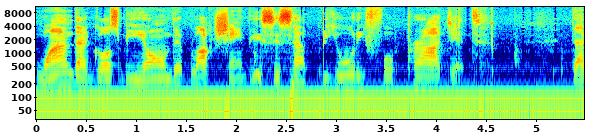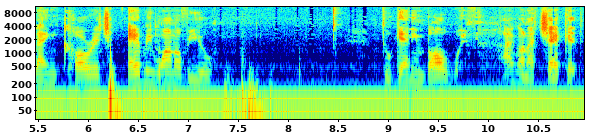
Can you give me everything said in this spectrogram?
one that goes beyond the blockchain. This is a beautiful project that I encourage every one of you to get involved with I'm gonna check it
